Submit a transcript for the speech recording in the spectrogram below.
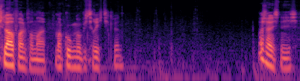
Ich laufe einfach mal. Mal gucken, ob ich richtig bin. Wahrscheinlich nicht.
